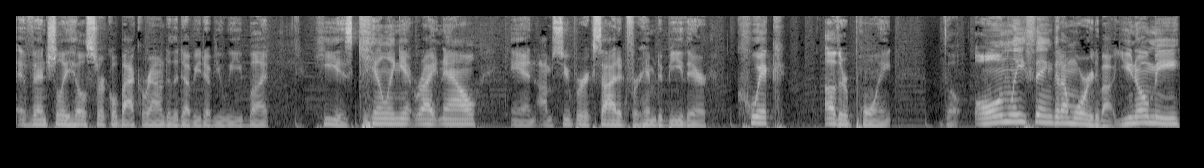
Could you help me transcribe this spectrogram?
eventually he'll circle back around to the WWE, but he is killing it right now, and I'm super excited for him to be there. Quick other point the only thing that I'm worried about, you know me,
